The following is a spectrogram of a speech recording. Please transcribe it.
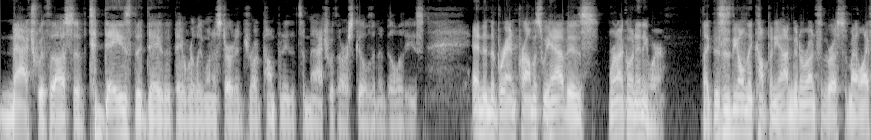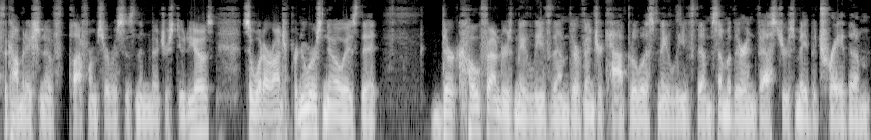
match with us. Of today's the day that they really want to start a drug company that's a match with our skills and abilities. And then the brand promise we have is we're not going anywhere. Like this is the only company I'm going to run for the rest of my life, the combination of platform services and then venture studios. So what our entrepreneurs know is that their co-founders may leave them, their venture capitalists may leave them, some of their investors may betray them,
